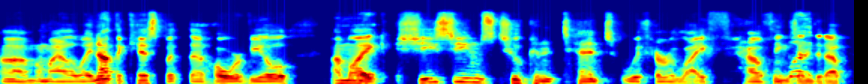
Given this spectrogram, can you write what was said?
um a mile away. Not the kiss, but the whole reveal. I'm like, she seems too content with her life, how things But- ended up.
